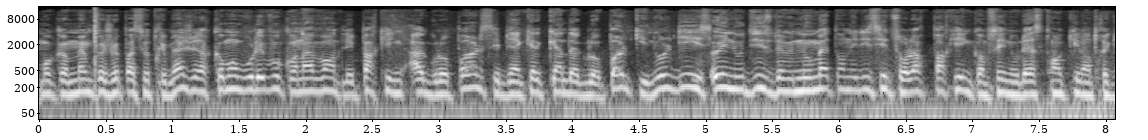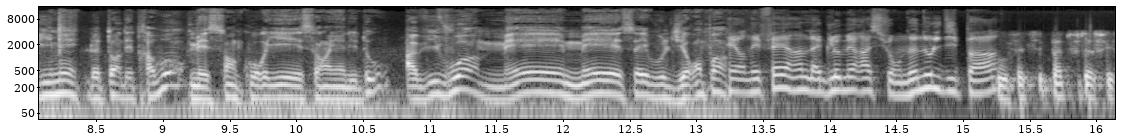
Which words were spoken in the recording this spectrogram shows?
Moi, quand même que je passe au tribunal, je veux dire, comment voulez-vous qu'on invente les parkings Aglopole C'est bien quelqu'un d'Aglopole qui nous le dise. Eux, ils nous disent de nous mettre en illicite sur leur parking. Comme ça, ils nous laissent tranquille, entre guillemets, le temps des travaux. Mais sans courrier, sans rien du tout. À vive voix. Mais, mais, ça, ils vous le diront pas. Et en effet, hein, l'agglomération ne nous le dit pas. En fait, c'est pas tout à fait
